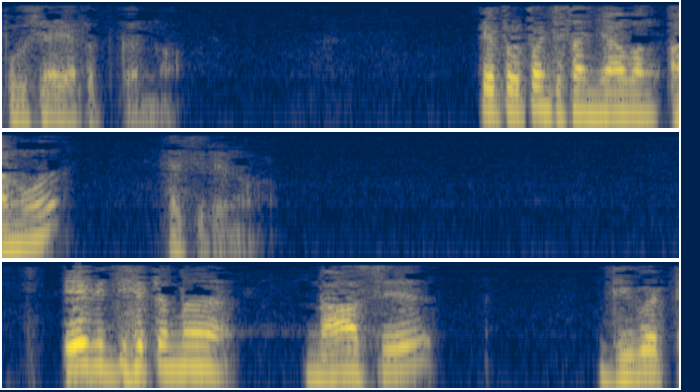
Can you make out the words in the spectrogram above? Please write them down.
පුරුෂයා යටත් කරනවා. ඒ ප්‍රපංච සංඥාවන් අනුව හැසිරෙනවා. ඒ විදිහටම නාසය දිවට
